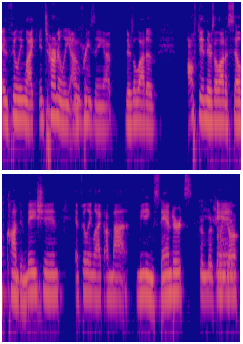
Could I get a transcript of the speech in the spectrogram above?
and feeling like internally I'm Mhm. freezing. I, there's a lot of, often there's a lot of self condemnation and feeling like I'm not meeting standards And measuring and up.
